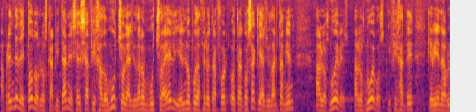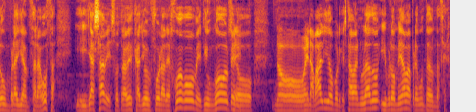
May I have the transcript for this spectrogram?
Aprende de todos los capitanes. Él se ha fijado mucho, le ayudaron mucho a él y él no puede hacer otra, otra cosa que ayudar también a los nueves, a los nuevos. Y fíjate que bien habló un Brian Zaragoza. Y ya sabes, otra vez cayó en fuera de juego, metió un gol, pero no era válido porque estaba anulado y bromeaba a pregunta de onda cero.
